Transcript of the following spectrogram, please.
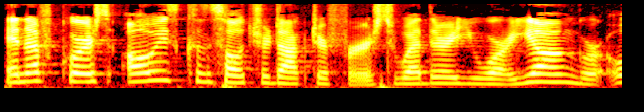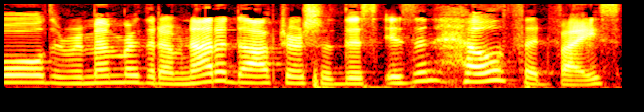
And of course, always consult your doctor first, whether you are young or old. And remember that I'm not a doctor, so this isn't health advice,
